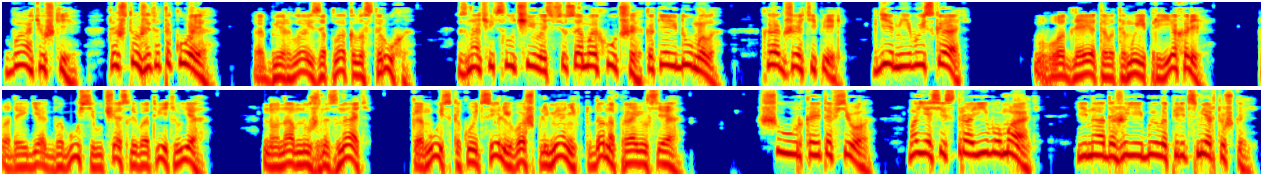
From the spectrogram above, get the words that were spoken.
«Батюшки, да что же это такое?» — обмерла и заплакала старуха. «Значит, случилось все самое худшее, как я и думала. Как же я теперь? Где мне его искать?» «Вот для этого-то мы и приехали», — подойдя к бабусе, участливо ответил я. «Но нам нужно знать, кому и с какой целью ваш племянник туда направился». «Шурка это все, моя сестра и его мать, и надо же ей было перед смертушкой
